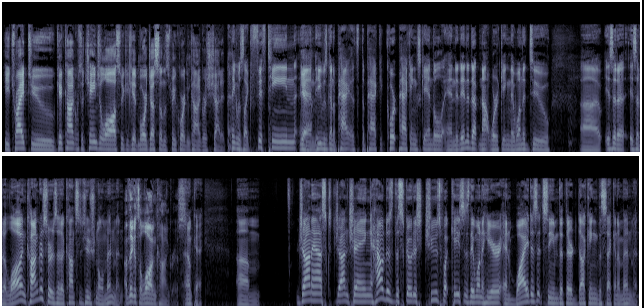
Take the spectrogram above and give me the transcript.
he tried to get Congress to change the law so he could get more justice on the Supreme Court, and Congress shut it I think it was like 15, Yeah. and he was going to pack. It's the pack court packing scandal, and it ended up not working. They wanted to. Uh, is it a is it a law in Congress or is it a constitutional amendment? I think it's a law in Congress. Okay. Um, John asks John Chang, how does the SCOTUS choose what cases they want to hear, and why does it seem that they're ducking the Second Amendment?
